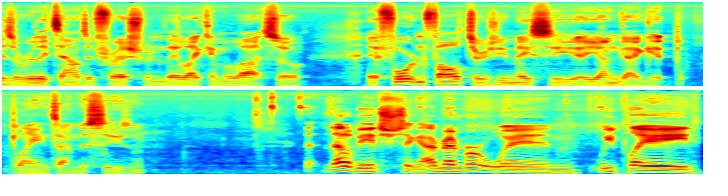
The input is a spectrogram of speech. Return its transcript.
is a really talented freshman. They like him a lot. So if Fortin falters, you may see a young guy get playing time this season. That'll be interesting. I remember when we played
